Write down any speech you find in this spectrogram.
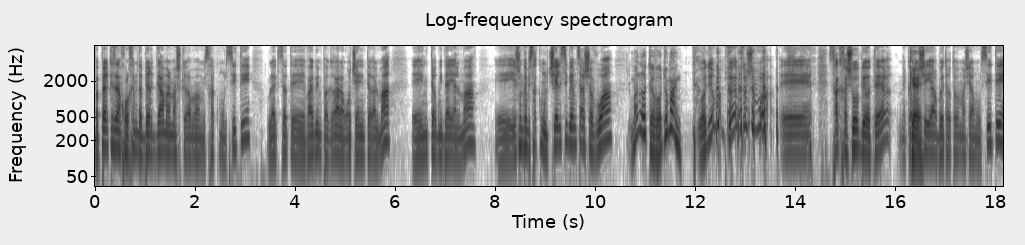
בפרק הזה אנחנו הולכים לדבר גם על מה שקרה במשחק מול סיטי, אולי קצת uh, וייבים פגרה, למרות שאין יותר על מה, uh, אין יותר מדי על מה. יש לנו את המשחק מול צ'לסי באמצע השבוע. מה לא יותר? עוד יומיים. עוד יום, בסדר, באמצע השבוע. משחק חשוב ביותר, נקווה כן. שיהיה הרבה יותר טוב ממה שהיה מול סיטי,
